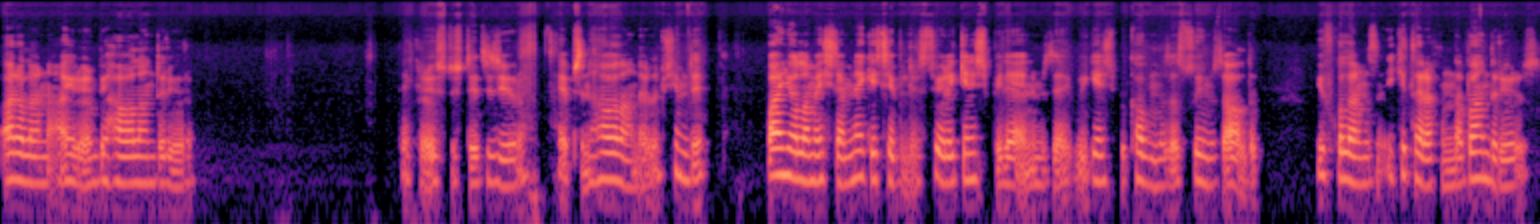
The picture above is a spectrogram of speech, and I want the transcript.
aralarını ayırıyorum. Bir havalandırıyorum. Tekrar üst üste diziyorum. Hepsini havalandırdım. Şimdi banyolama işlemine geçebiliriz. Şöyle geniş bir elimize, bir geniş bir kabımıza suyumuzu aldık. Yufkalarımızın iki tarafında bandırıyoruz.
